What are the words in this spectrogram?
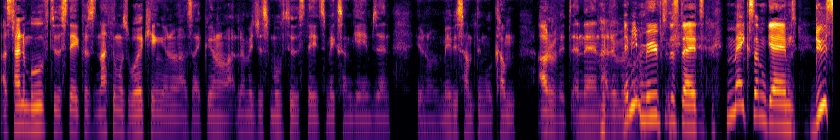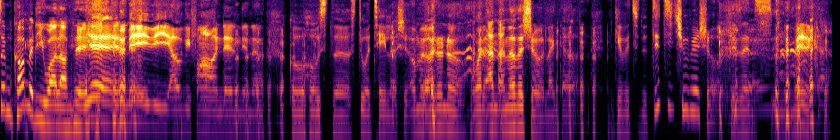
I was trying to move to the state because nothing was working. You know, I was like, you know, let me just move to the states, make some games, and you know, maybe something will come out of it. And then I remember, Let me move to the States, make some games, do some comedy while I'm there. yeah, and maybe I'll be found and you know go host the Stuart Taylor show. I, mean, I don't know what an, another show like uh, give it to the Titi Chumia show presents in America,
